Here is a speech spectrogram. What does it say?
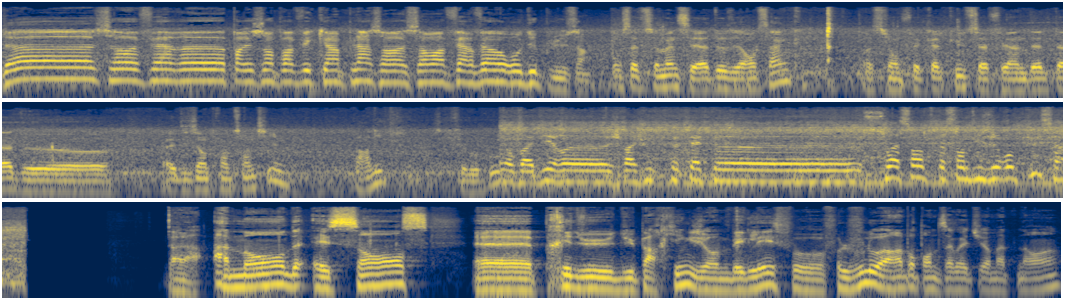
Là, ça va faire, euh, par exemple, avec un plein, ça, va- ça va faire 20 euros de plus. hein. Pour cette semaine, c'est à 2,05. Euh, Si on fait le calcul, ça fait un delta de, euh, disons, 30 centimes par litre, ce qui fait beaucoup. On va dire, euh, je rajoute peut-être euh, 60, 70 euros de plus. hein. Voilà, amende, essence, euh, prix du, du parking. Jérôme Béglé, il faut, faut le vouloir hein, pour prendre sa voiture maintenant. hein.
